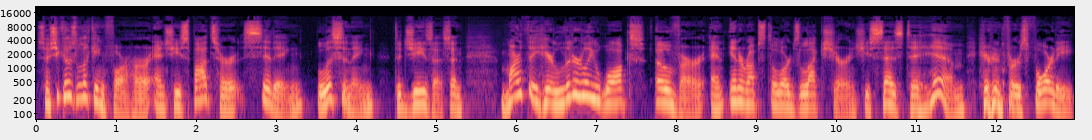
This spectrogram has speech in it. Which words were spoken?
So she goes looking for her and she spots her sitting, listening to Jesus. And Martha here literally walks over and interrupts the Lord's lecture. And she says to him, here in verse 40,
